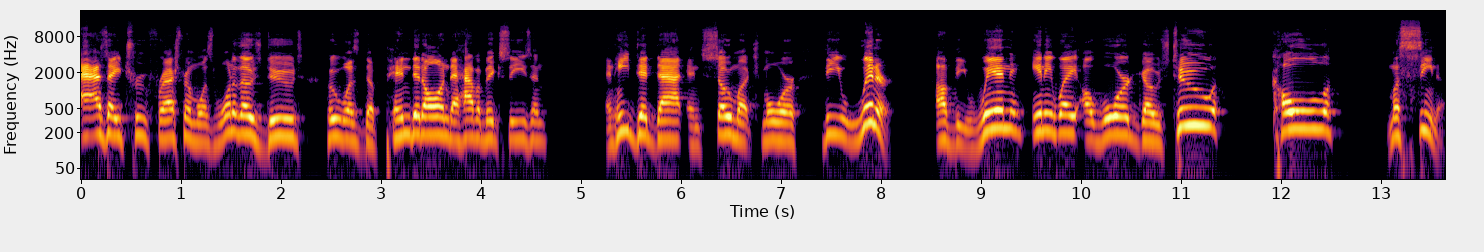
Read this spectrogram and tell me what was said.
as a true freshman, was one of those dudes who was depended on to have a big season. And he did that and so much more. The winner of the Win Anyway award goes to Cole Messina.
